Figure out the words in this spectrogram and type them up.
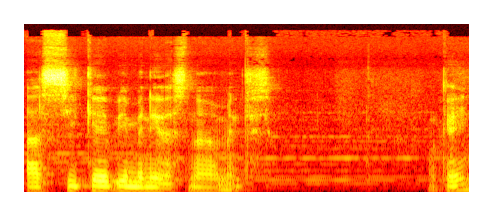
así que bienvenidas nuevamente, ¿ok?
